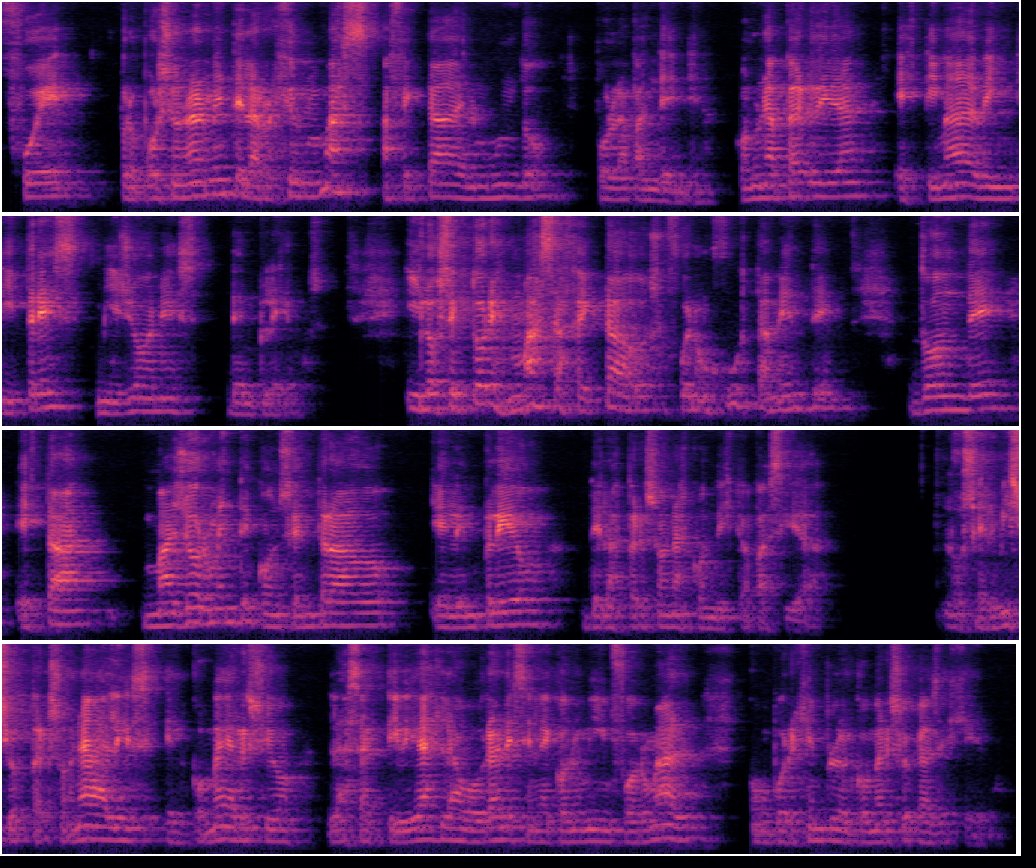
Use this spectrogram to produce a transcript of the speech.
fue proporcionalmente la región más afectada del mundo por la pandemia, con una pérdida estimada de 23 millones de empleos. Y los sectores más afectados fueron justamente donde está mayormente concentrado el empleo de las personas con discapacidad. Los servicios personales, el comercio, las actividades laborales en la economía informal, como por ejemplo el comercio callejero.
